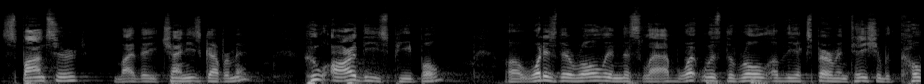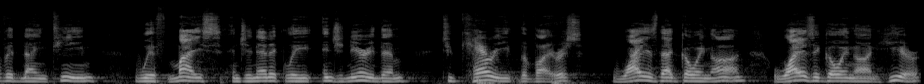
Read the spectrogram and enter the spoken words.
sponsored by the Chinese government? Who are these people? Uh, what is their role in this lab? What was the role of the experimentation with COVID-19 with mice and genetically engineering them to carry the virus? Why is that going on? Why is it going on here?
